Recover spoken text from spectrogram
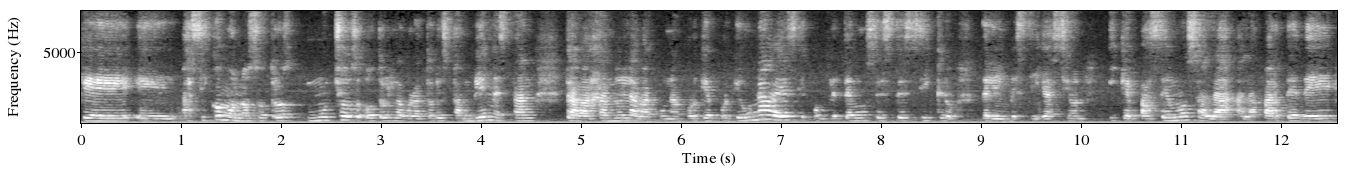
que eh, así como nosotros, muchos otros laboratorios también están trabajando en la vacuna. ¿Por qué? Porque una vez que completemos este ciclo de la investigación y que pasemos a la, a la parte de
